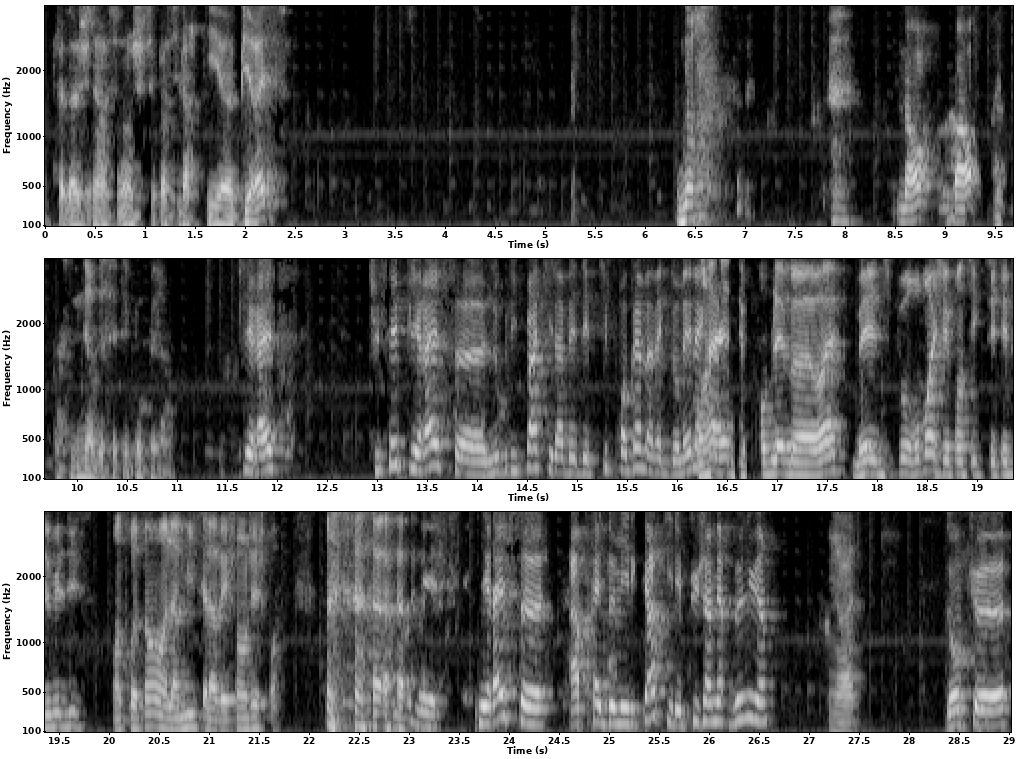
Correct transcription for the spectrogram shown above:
après la génération, je sais pas s'il a repris euh, Pires. Non, Non, bon, pas souvenir de cette épopée-là. Pires. Tu sais, Pires, euh, n'oublie pas qu'il avait des petits problèmes avec Domenech. Ouais, des problèmes, euh, ouais. Mais pour moi, j'ai pensé que c'était 2010. Entre temps, la Miss, elle avait changé, je crois. Mais Pires, euh, après 2004, il est plus jamais revenu. Hein. Ouais. Donc, euh,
